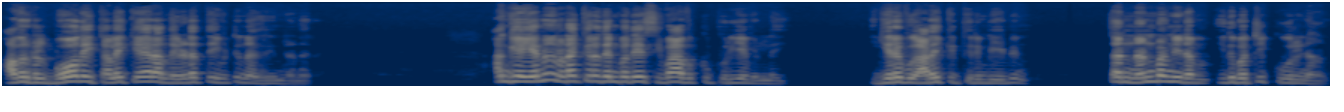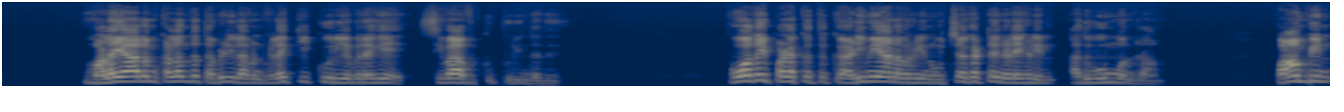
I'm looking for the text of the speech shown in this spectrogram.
அவர்கள் போதை தலைக்கேற அந்த இடத்தை விட்டு நகர்கின்றனர். அங்கே என்ன நடக்கிறது என்பதே சிவாவுக்கு புரியவில்லை. இரவு அறைக்கு திரும்பிய பின் தன் நண்பனிடம் இது பற்றி கூறினான். மலையாளம் கலந்த தமிழில் அவன் விளக்கி கூறிய பிறகே சிவாவுக்கு புரிந்தது. போதை பழக்கத்துக்கு அடிமையானவர்களின் உச்சகட்ட நிலைகளில் அதுவும் ஒன்றாம். பாம்பின்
